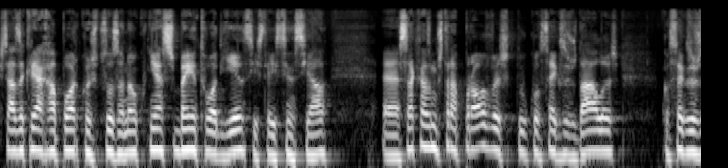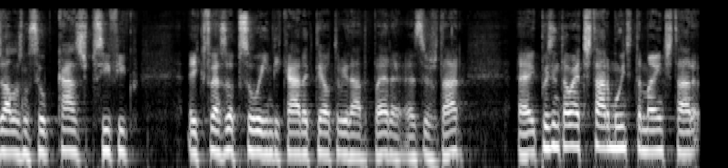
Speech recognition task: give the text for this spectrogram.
Estás a criar rapport com as pessoas ou não? Conheces bem a tua audiência? Isto é essencial. Uh, será que estás a mostrar provas que tu consegues ajudá-las? Consegues ajudá-las no seu caso específico e que tu és a pessoa indicada que tem autoridade para as ajudar? Uh, e depois então é testar muito também, testar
